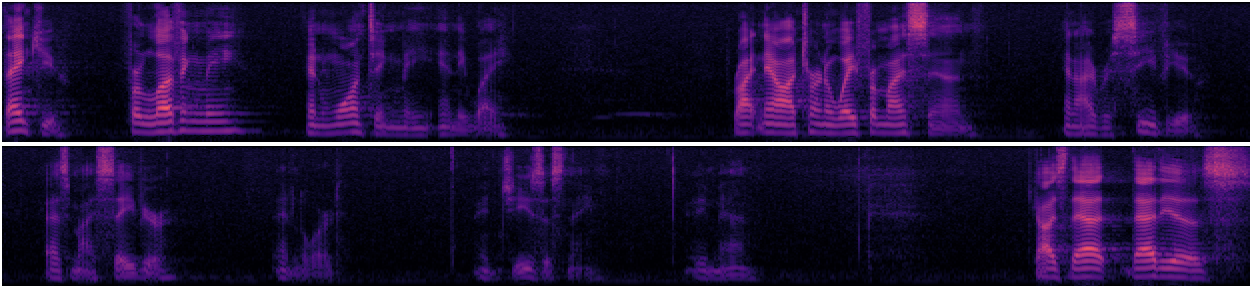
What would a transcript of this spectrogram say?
Thank you for loving me and wanting me anyway. Right now, I turn away from my sin and I receive you as my Savior and Lord. In Jesus' name, amen. Guys, that, that is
